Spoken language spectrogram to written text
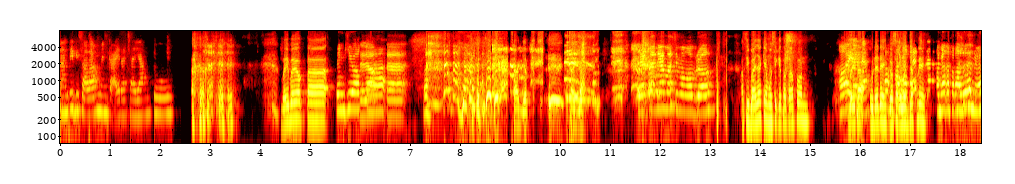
nanti disalamin ke Aira Cayang tuh Oke. Bye bye Okta. Thank you Dadah, Okta. Okta. Kaget. Kaget. Kelihatannya masih mau ngobrol. Masih banyak yang mesti kita telepon. oh ya Ta. udah Udah deh, gak usah ngelunjak deh. Agak keterlaluan ya.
